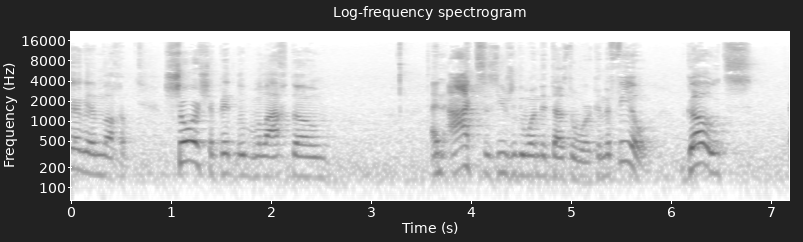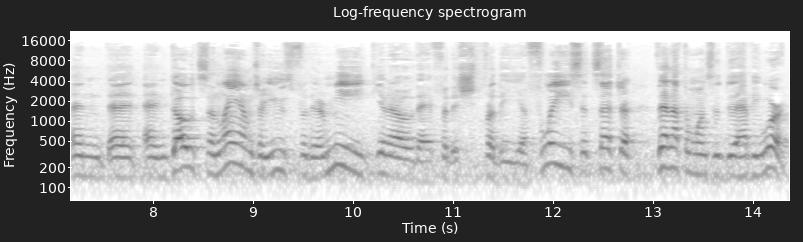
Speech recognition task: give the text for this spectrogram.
at Shor An ox is usually the one that does the work in the field. Goats and, and, and goats and lambs are used for their meat, you know, they, for the for the uh, fleece, etc. They're not the ones who do the heavy work.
